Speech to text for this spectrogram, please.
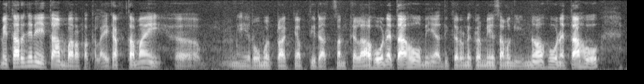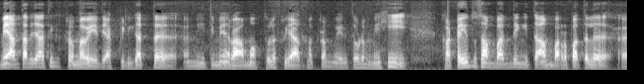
මේ තර්ජනය ඉතාම් බරපතලා එකක් තමයි අ, මේ රෝම ප්‍රඥප්තියට අත්සන් කලා හෝ නැතා හෝ මේ අධිකරණ ක්‍රමය සමඟ ඉන්නවා හෝ නැතා හෝ මේ අන්තර්ජාතික ක්‍රමවේදයක් පිළිගත්ත නීතිමය රාමක් තුළ ක්‍රියාත්ම ක්‍රමවේද. තොට මෙහි කටයුතු සම්බන්ධයෙන් ඉතාම් බරපතල අ,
